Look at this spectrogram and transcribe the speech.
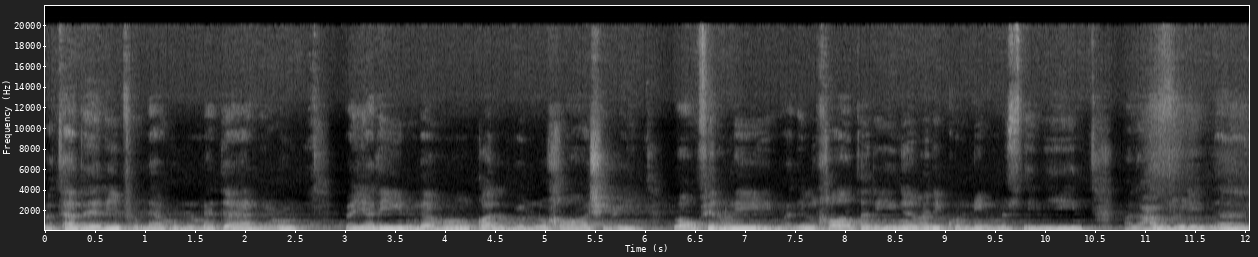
وتذرف له المدامع ويلين له قلب الخاشع. واغفر لي وللخاطرين ولكل المسلمين. والحمد لله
